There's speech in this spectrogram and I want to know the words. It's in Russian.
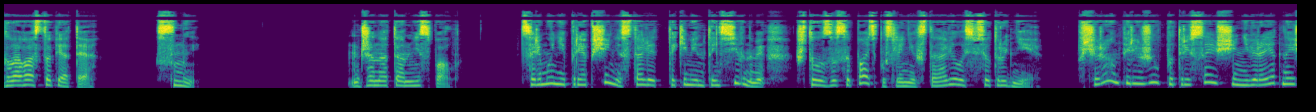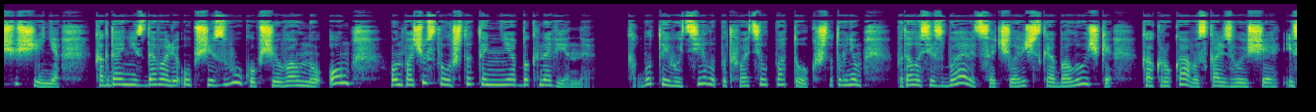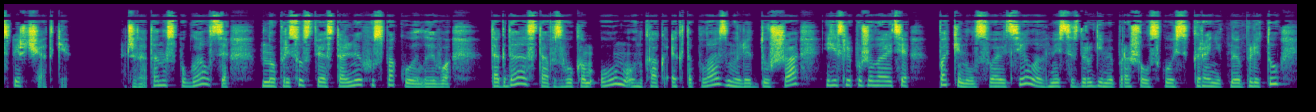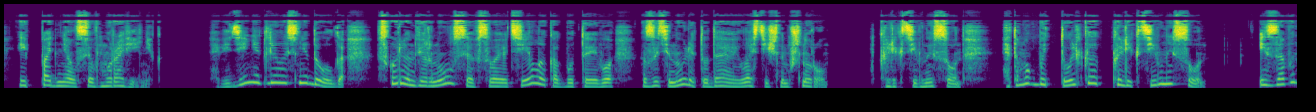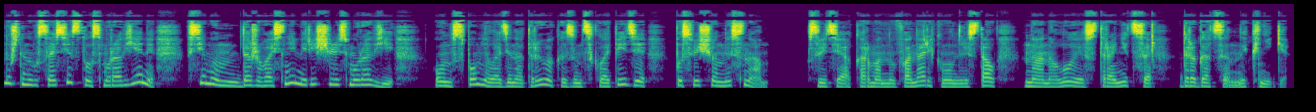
Глава 105. Сны. Джонатан не спал. Церемонии приобщения стали такими интенсивными, что засыпать после них становилось все труднее. Вчера он пережил потрясающее невероятное ощущение. Когда они издавали общий звук, общую волну «Ом», он почувствовал что-то необыкновенное. Как будто его тело подхватил поток, что-то в нем пыталось избавиться от человеческой оболочки, как рука, выскальзывающая из перчатки. Джонатан испугался, но присутствие остальных успокоило его. Тогда, став звуком «Ом», он, как эктоплазма или душа, если пожелаете, покинул свое тело, вместе с другими прошел сквозь гранитную плиту и поднялся в муравейник. Видение длилось недолго. Вскоре он вернулся в свое тело, как будто его затянули туда эластичным шнуром. Коллективный сон. Это мог быть только коллективный сон. Из-за вынужденного соседства с муравьями всем им даже во сне мерещились муравьи. Он вспомнил один отрывок из энциклопедии, посвященный снам. Светя карманным фонариком, он листал на аналое страницы драгоценной книги.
